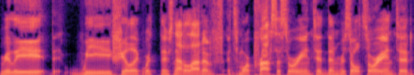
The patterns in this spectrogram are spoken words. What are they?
really we feel like there's not a lot of, it's more process oriented than results oriented.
